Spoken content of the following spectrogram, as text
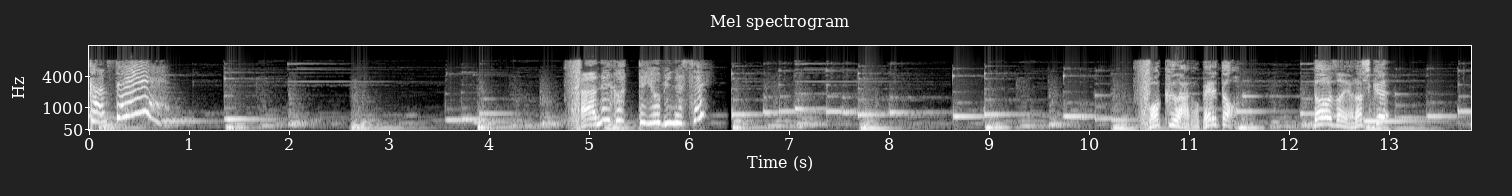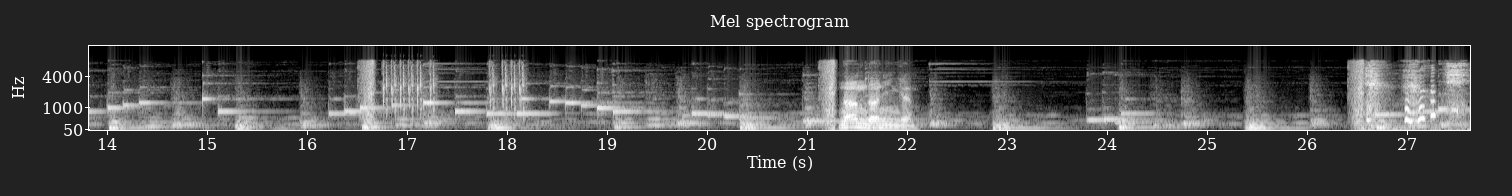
完成！姉子って呼びなさい。僕はロベルト。どうぞよろしく。なんだ人間。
